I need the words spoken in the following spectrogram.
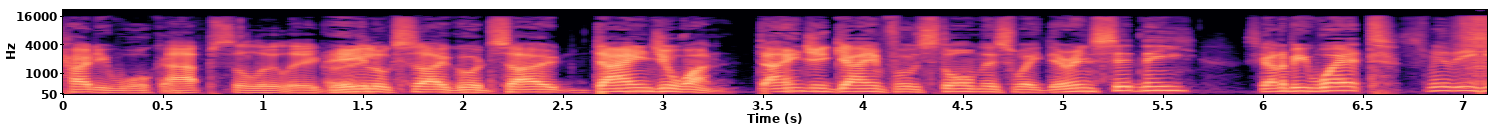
Cody Walker. Absolutely agree. he looks so good. So danger one, danger game for Storm this week. They're in Sydney. It's going to be wet. Smithy,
